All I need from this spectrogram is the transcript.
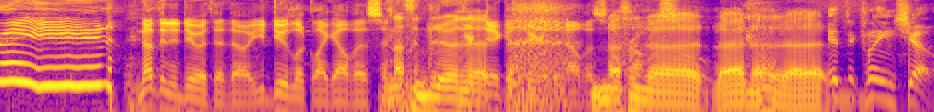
rain. nothing to do with it though. You do look like Elvis, and Nothing to do with your it. Your dick is bigger than Elvis. Nothing to, uh, nothing to, It's a clean show.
